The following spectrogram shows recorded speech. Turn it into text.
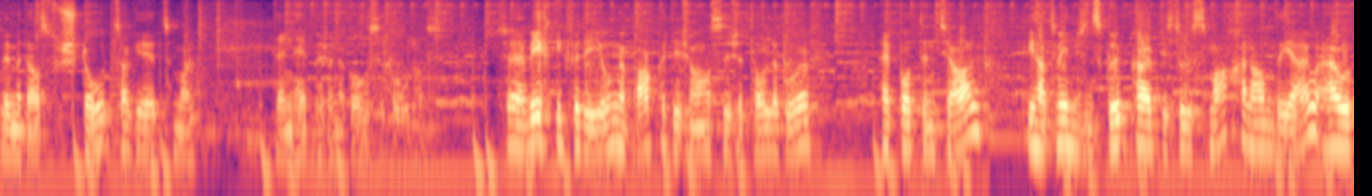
wenn man das versteht, sage ich jetzt mal, dann hat man schon einen großen Bonus. Es ist wichtig für die Jungen, packen die Chance, ist ein toller Beruf hat Potenzial. Ich habe zumindest das Glück gehabt, etwas daraus zu machen, andere auch. Auch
